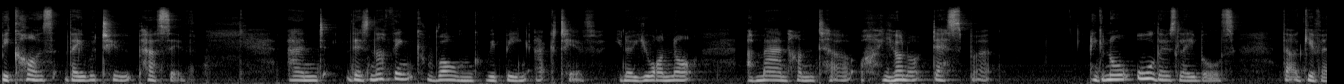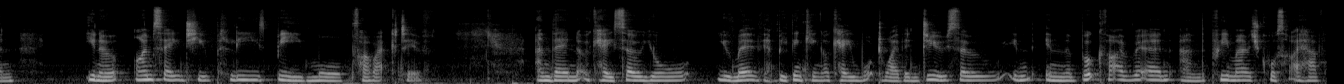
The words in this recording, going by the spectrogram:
because they were too passive. And there's nothing wrong with being active. You know, you are not a manhunter, you're not desperate. Ignore all those labels that are given you know, I'm saying to you, please be more proactive. And then, okay, so you're you may be thinking, okay, what do I then do? So in in the book that I've written and the pre-marriage course I have,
